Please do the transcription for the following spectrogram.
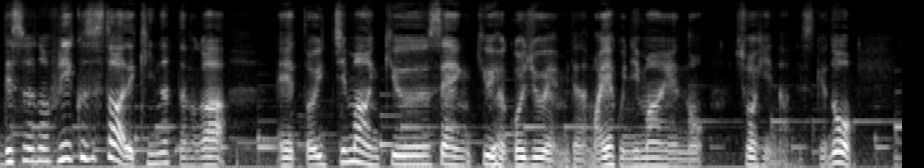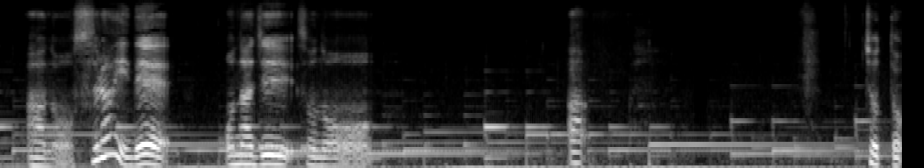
でそのフリークスストアで気になったのがえっ、ー、と1万9950円みたいな、まあ、約2万円の商品なんですけどあのスライで同じそのあちょっと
